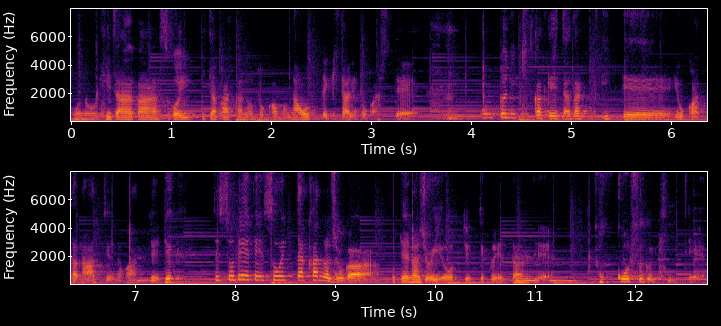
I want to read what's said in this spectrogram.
この膝がすごい痛かったのとかも治ってきたりとかして本当にきっかけいただいてよかったなっていうのがあってででそれでそういった彼女が「古典ラジオいいよ」って言ってくれたんで、速攻すぐ聞いて、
